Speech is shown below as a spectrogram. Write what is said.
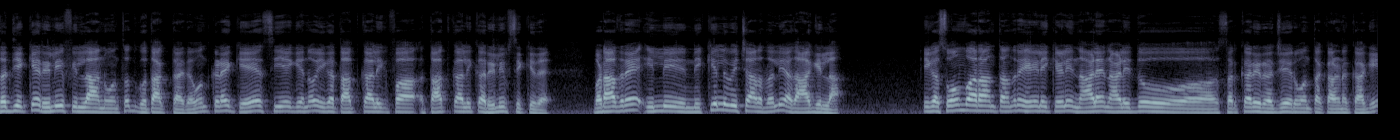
ಸದ್ಯಕ್ಕೆ ರಿಲೀಫ್ ಇಲ್ಲ ಅನ್ನುವಂಥದ್ದು ಗೊತ್ತಾಗ್ತಾ ಇದೆ. ಒಂದು ಕಡೆ ಕೆ ಎಸ್ ಸಿ ಎಗೇನೋ ಈಗ ತಾತ್ಕಾಲಿಕ ತಾತ್ಕಾಲಿಕ ರಿಲೀಫ್ ಸಿಕ್ಕಿದೆ. ಬಟ್ ಆದರೆ ಇಲ್ಲಿ ನಿಖಿಲ್ ವಿಚಾರದಲ್ಲಿ ಅದಾಗಿಲ್ಲ ಈಗ ಸೋಮವಾರ ಅಂತಂದರೆ ಹೇಳಿ ಕೇಳಿ ನಾಳೆ ನಾಳಿದ್ದು ಸರ್ಕಾರಿ ರಜೆ ಇರುವಂಥ ಕಾರಣಕ್ಕಾಗಿ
